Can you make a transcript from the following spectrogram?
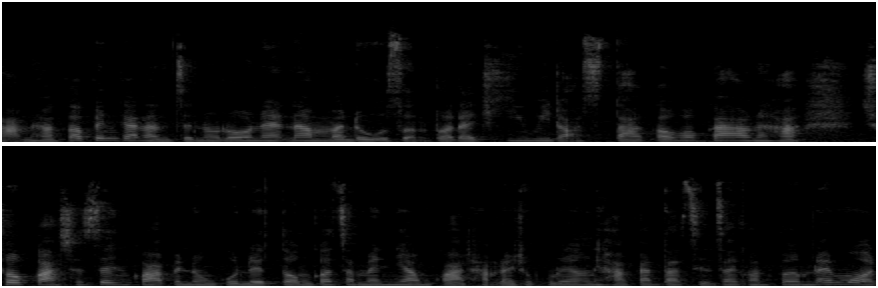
3 นะคะ ก็เป็นการอ่านเจโนโรแนะนำมาดูส่วนตัวได้ที่ v star 999 นะคะโชว์กว่าชัดเจนกว่าเป็นองคุณโดยตรงก็จะแม่นยำกว่าทำได้ทุกเรื่องนะคะ การตัดสินใจคอนเฟิร์มได้หมด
